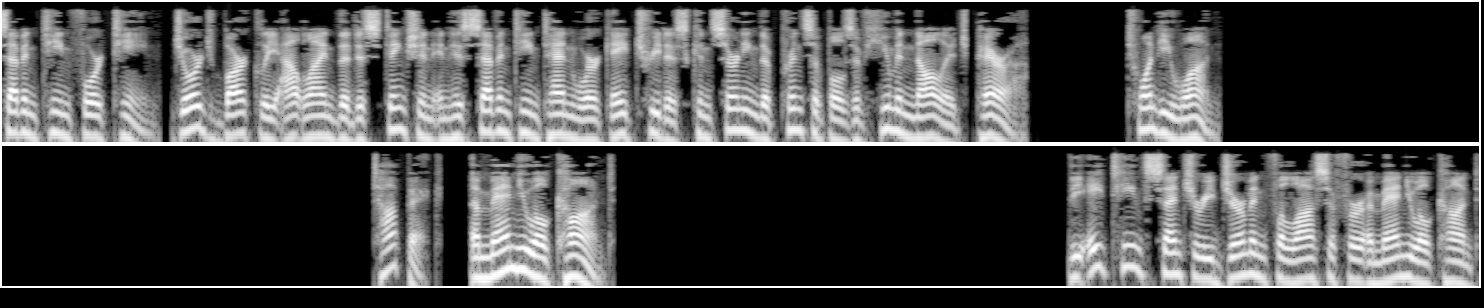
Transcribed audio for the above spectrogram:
1714. George Berkeley outlined the distinction in his 1710 work A Treatise Concerning the Principles of Human Knowledge para. 21. Immanuel Kant The 18th-century German philosopher Immanuel Kant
